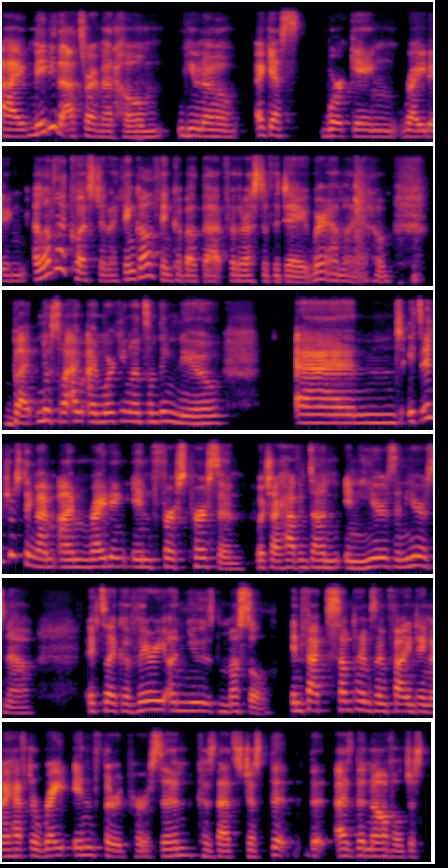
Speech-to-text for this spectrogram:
I maybe that's where I'm at home. You know, I guess working, writing? I love that question. I think I'll think about that for the rest of the day. Where am I at home? But no, so I, I'm working on something new. And it's interesting. I'm I'm writing in first person, which I haven't done in years and years now. It's like a very unused muscle. In fact, sometimes I'm finding I have to write in third person because that's just the, the as the novel. Just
